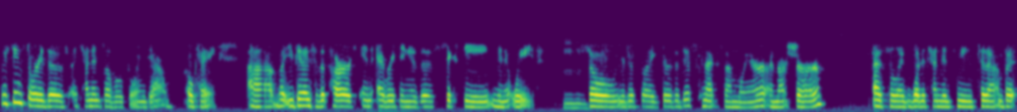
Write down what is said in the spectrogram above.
we've seen stories of attendance levels going down. Okay. Uh, but you get into the park and everything is a 60 minute wait. Hmm So you're just like, there's a disconnect somewhere. I'm not sure as to like what attendance means to them, but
